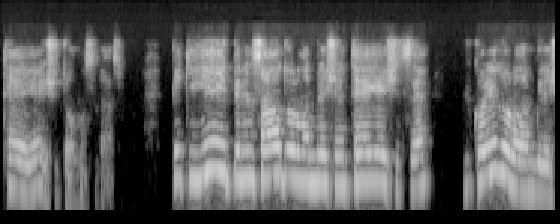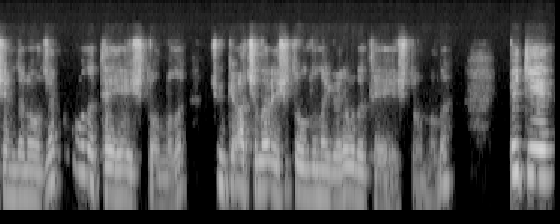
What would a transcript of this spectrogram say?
T'ye eşit olması lazım. Peki Y ipinin sağa doğru olan bileşeni T'ye eşitse yukarıya doğru olan bileşeninde ne olacak? O da T'ye eşit olmalı. Çünkü açılar eşit olduğuna göre o da T'ye eşit olmalı. Peki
